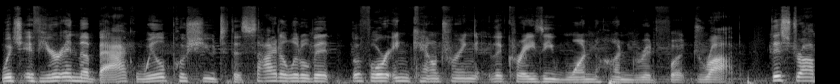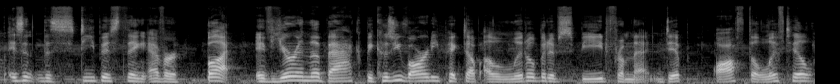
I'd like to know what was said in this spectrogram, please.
which, if you're in the back, will push you to the side a little bit before encountering the crazy 100 foot drop. This drop isn't the steepest thing ever, but if you're in the back, because you've already picked up a little bit of speed from that dip off the lift hill,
